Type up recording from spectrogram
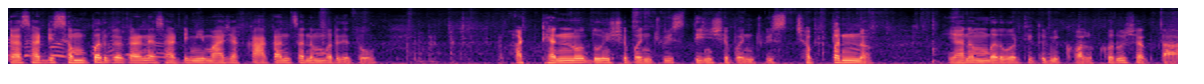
त्यासाठी संपर्क करण्यासाठी मी माझ्या काकांचा नंबर देतो. अठ्ठ्याण्णव दोनशे पंचवीस तीनशे पंचवीस छप्पन्न या नंबरवरती तुम्ही कॉल करू शकता.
